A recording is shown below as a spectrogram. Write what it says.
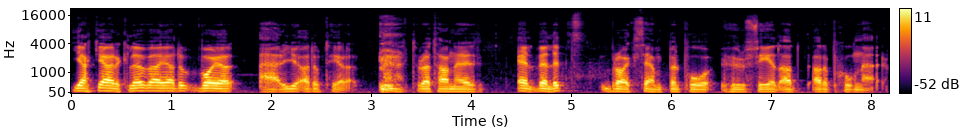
Jackie Arklöv är, var, är ju adopterad. Jag tror att han är ett väldigt bra exempel på hur fel ad adoption är.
